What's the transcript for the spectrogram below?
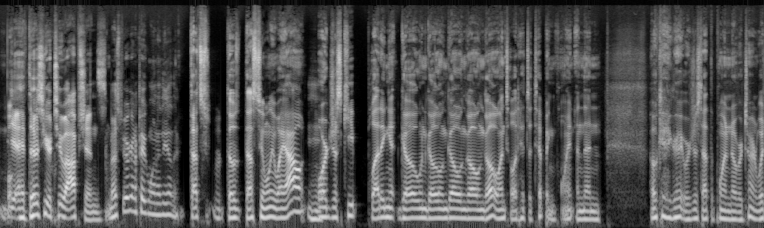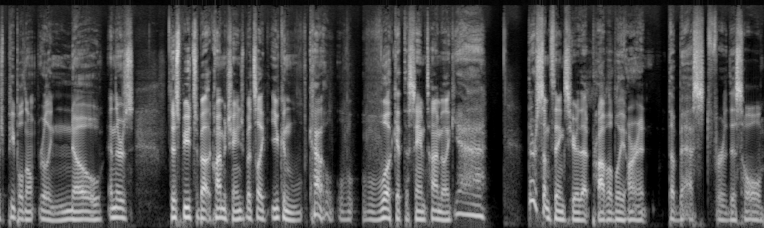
well, Yeah, if those are your two options, most people are going to pick one or the other. that's those, that's the only way out. Mhm. Or just keep letting it go and go and go and go and go until it hits a tipping point, and then, okay, great, we're just at the point of no return, which people don't really know. And there's disputes about climate change, but it's like you can kind of l- look at the same time, like, yeah, there's some things here that probably aren't the best for this whole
